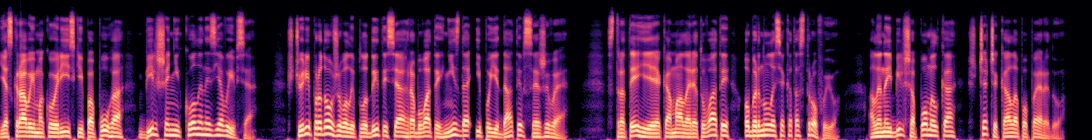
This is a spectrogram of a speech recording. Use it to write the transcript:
Яскравий макоорійський папуга більше ніколи не з'явився. Щурі продовжували плодитися, грабувати гнізда і поїдати все живе. Стратегія, яка мала рятувати, обернулася катастрофою. Але найбільша помилка ще чекала попереду.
